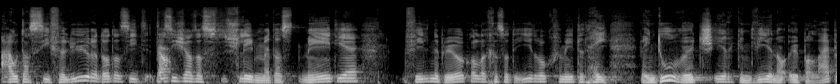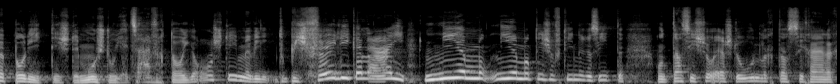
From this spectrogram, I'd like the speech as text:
auch, dass sie verlieren, oder? Sie, das ja. ist ja das Schlimme, dass die Medien vielen Bürgerlichen so den Eindruck vermittelt, hey, wenn du willst irgendwie noch überleben politisch, dann musst du jetzt einfach da Ja stimmen, weil du bist völlig allein. Niemand, niemand ist auf deiner Seite. Und das ist schon erstaunlich, dass sich eigentlich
